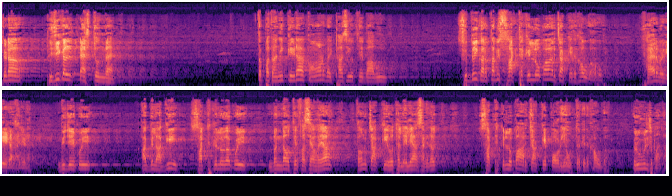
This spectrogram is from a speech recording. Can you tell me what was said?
ਜਿਹੜਾ ਫਿਜ਼ੀਕਲ ਟੈਸਟ ਹੁੰਦਾ ਹੈ ਤਾਂ ਪਤਾ ਨਹੀਂ ਕਿਹੜਾ ਕੌਣ ਬੈਠਾ ਸੀ ਉੱਥੇ ਬਾਬੂ। ਸਿੱਧਾ ਹੀ ਕਰਤਾ ਵੀ 60 ਕਿਲੋ ਭਾਰ ਚੱਕ ਕੇ ਦਿਖਾਊਗਾ ਉਹ। ਫਾਇਰ ਬ੍ਰਿਗੇਡ ਵਾਲਾ ਜਿਹੜਾ। ਵੀ ਜੇ ਕੋਈ ਅੱਗ ਲੱਗੀ 60 ਕਿਲੋ ਦਾ ਕੋਈ ਬੰਦਾ ਉੱਥੇ ਫਸਿਆ ਹੋਇਆ, ਤਾਂ ਉਹਨੂੰ ਚੱਕ ਕੇ ਉਹ ਥੱਲੇ ਲਿਆ ਸਕਦਾ। 60 ਕਿਲੋ ਭਾਰ ਚੱਕ ਕੇ ਪੌੜੀਆਂ ਉੱਤਰ ਕੇ ਦਿਖਾਊਗਾ। ਰੂਲ ਚ ਪਾਤਾ।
